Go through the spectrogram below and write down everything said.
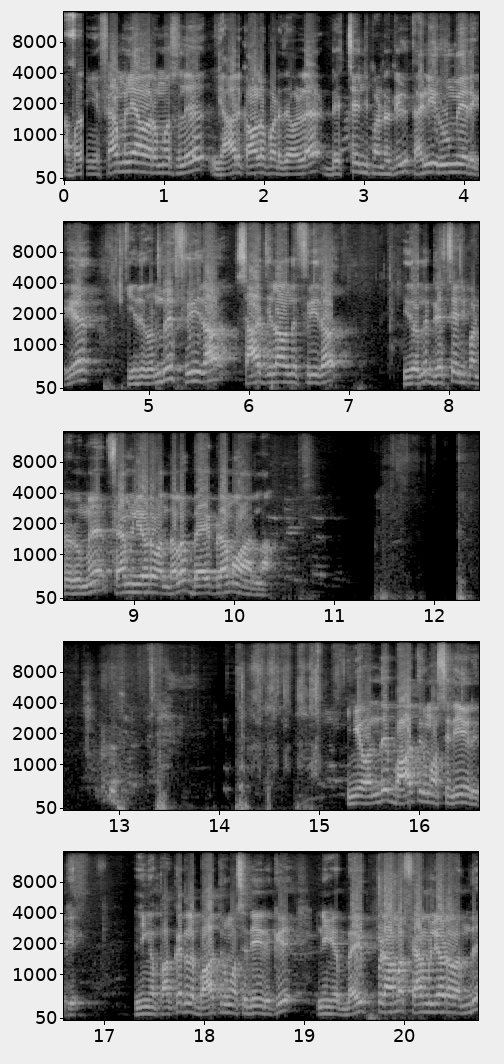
அப்போ நீங்கள் ஃபேமிலியாக வரும் மோசில் யாரும் கவலைப்பட தேவையில்ல. ட்ரெஸ் சேஞ்ச் பண்ணுறதுக்கு தனி ரூமே இருக்குது இது வந்து ஃப்ரீ தான். சார்ஜ்லாம் வந்து ஃப்ரீ தான். இது வந்து ட்ரெஸ் சேஞ்ச் பண்ணுற ரூமு ஃபேமிலியோடு வந்தாலும் பயப்படாமல் வரலாம். இங்கே வந்து பாத்ரூம் வசதியும் இருக்குது நீங்கள் பக்கத்தில் பாத்ரூம் வசதியும் இருக்குது நீங்கள் பயப்படாமல் ஃபேமிலியோடு வந்து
